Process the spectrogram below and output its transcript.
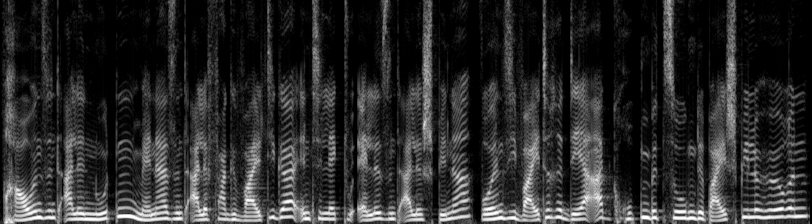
Frauen sind alle Nutten, Männer sind alle Vergewaltiger, Intellektuelle sind alle Spinner? Wollen Sie weitere derart gruppenbezogene Beispiele hören,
